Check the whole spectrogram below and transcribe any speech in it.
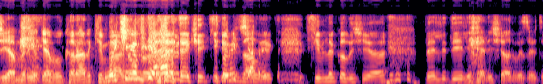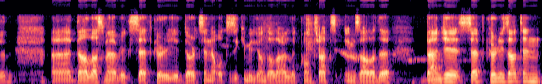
GM'leri yok. Yani bu kararı kim Bunları verdi kim yapıyor abi? kim, kim imzalıyor? Kimle konuşuyor? Belli değil yani şu an Wizards'ın. Ee, Dallas Mavericks Seth Curry'i 4 sene 32 milyon dolarlık kontrat imzaladı. Bence Seth Curry zaten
